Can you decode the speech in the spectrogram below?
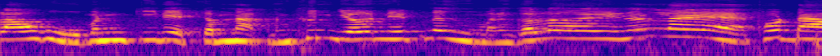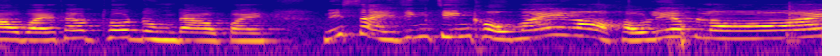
เราหูมันกิเลสกำหนัดมันขึ้นเยอะนิดหนึ่งมันก็เลยนั่นแหละโทษดาวไว้ถ้าโทษดวงดาวไป นิสัยจริง ๆ เขาไม่หรอกเขาเรียบร้อย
